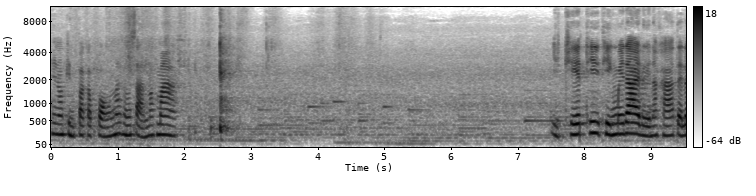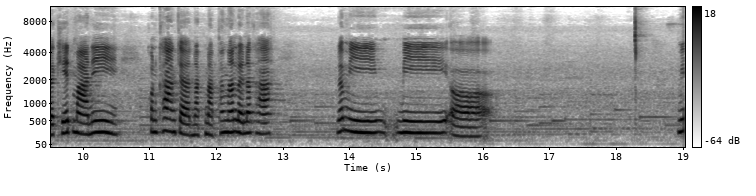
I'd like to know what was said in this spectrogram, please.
ให้น้องกินปลากระป๋องน่าสงสารมากๆอีกเคสที่ทิ้งไม่ได้เลยนะคะ แต่ละเคสมานี่ค่อนข้างจะหนักๆทั้งนั้นเลยนะคะ แล้วมีมีมี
